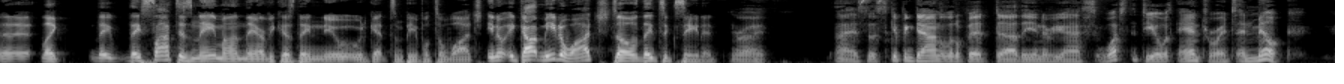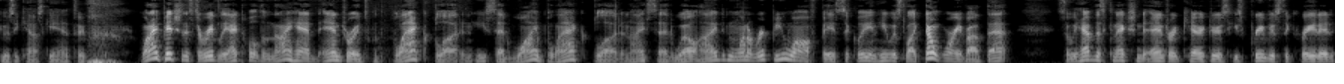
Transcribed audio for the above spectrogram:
Uh, like they they slapped his name on there because they knew it would get some people to watch. You know, it got me to watch, so they succeeded. Right. Alright, so skipping down a little bit, uh, the interview asks, What's the deal with androids and milk? Guzikowski answered, When I pitched this to Ridley, I told him that I had androids with black blood, and he said, Why black blood? And I said, Well, I didn't want to rip you off, basically, and he was like, Don't worry about that. So we have this connection to android characters he's previously created,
